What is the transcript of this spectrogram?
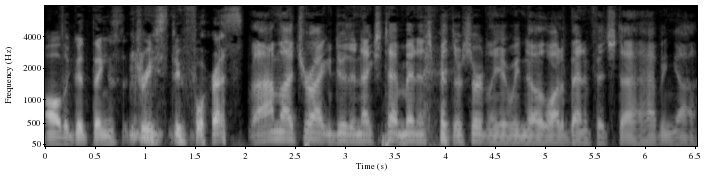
all the good things that trees do for us? I'm not sure I can do the next ten minutes, but there's certainly we know a lot of benefits to having uh,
